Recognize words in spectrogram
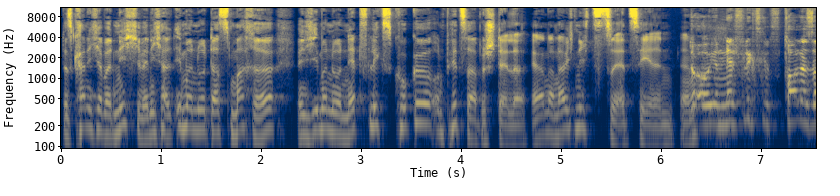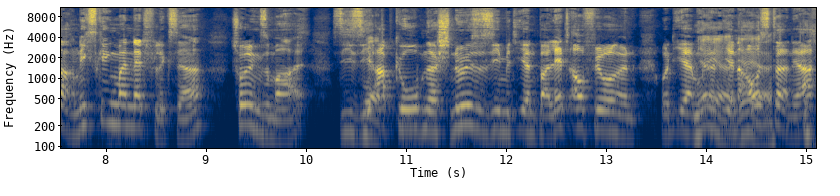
Das kann ich aber nicht, wenn ich halt immer nur das mache, wenn ich immer nur Netflix gucke und Pizza bestelle. Ja, dann habe ich nichts zu erzählen. Ja? Oh, in Netflix gibt's tolle Sachen. Nichts gegen mein Netflix, ja. Entschuldigen Sie mal. Sie, sie Ja. abgehobener Schnöse, sie mit ihren Ballettaufführungen und ihrem, Ja, ja, ihren ja, ja. Austern, ja.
